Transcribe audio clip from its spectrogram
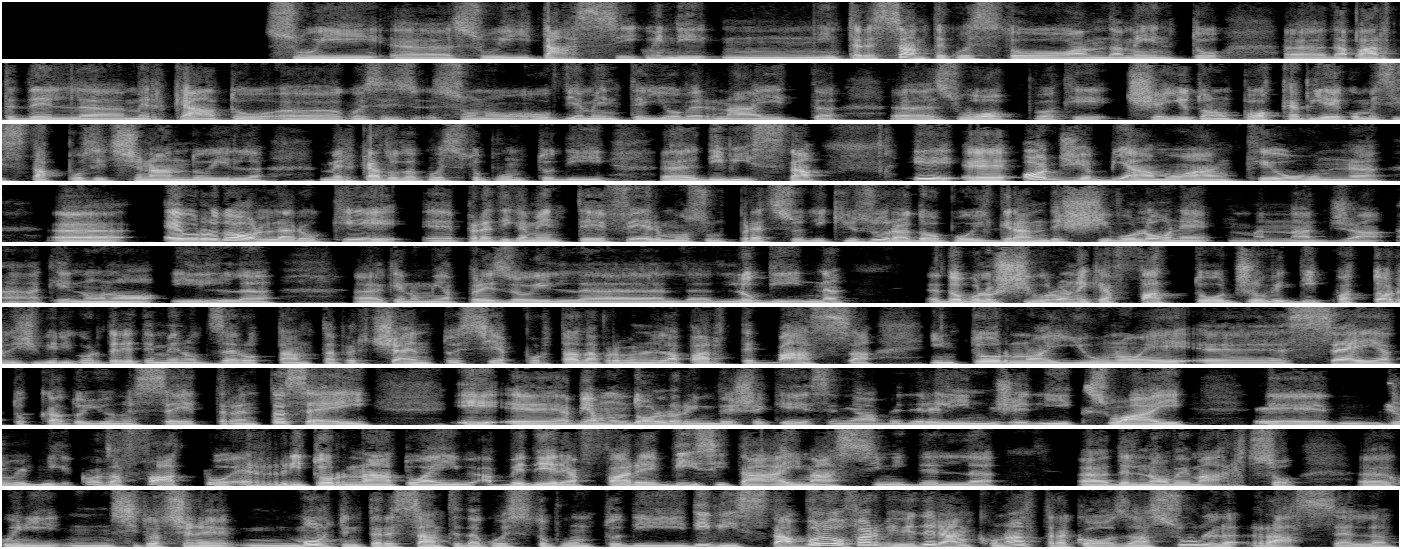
sui, eh, sui tassi. Quindi mh, mm, interessante questo andamento eh, da parte del mercato. Eh, questi sono ovviamente gli overnight eh, swap che ci aiutano un po' a capire come si sta posizionando il mercato da questo punto di, eh, di vista. E eh, oggi abbiamo anche un eh, euro-dollaro che è praticamente fermo sul prezzo di chiusura dopo il grande scivolone, mannaggia eh, che non ho il, eh, che non mi ha preso il, il login, eh, dopo lo scivolone che ha fatto giovedì 14, vi ricorderete, meno 0,80% e si è portata proprio nella parte bassa, intorno agli 1,6, ha toccato gli 1,636 e eh, abbiamo un dollaro invece che, se andiamo a vedere l'indice di XY, eh, giovedì che cosa ha fatto? È ritornato ai, a vedere, a fare visita ai massimi del eh, del 9 marzo. Eh, quindi mh, situazione molto interessante da questo punto di, di vista. Volevo farvi vedere anche un'altra cosa sul Russell.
